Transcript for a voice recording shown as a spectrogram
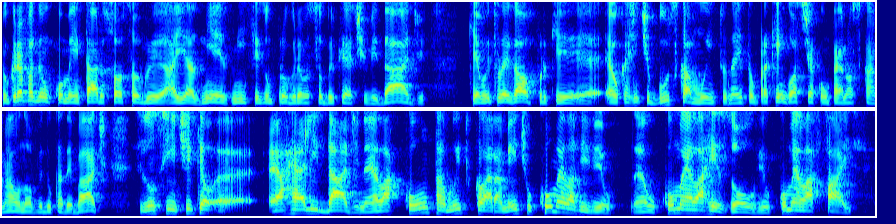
Eu queria fazer um comentário só sobre a Yasmin. A Yasmin fez um programa sobre criatividade que é muito legal, porque é, é o que a gente busca muito, né? Então, para quem gosta de acompanhar nosso canal, Nova Educa Debate, vocês vão sentir que é, é, a realidade, né? Ela conta muito claramente o como ela viveu, né? O como ela resolve, o como ela faz.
